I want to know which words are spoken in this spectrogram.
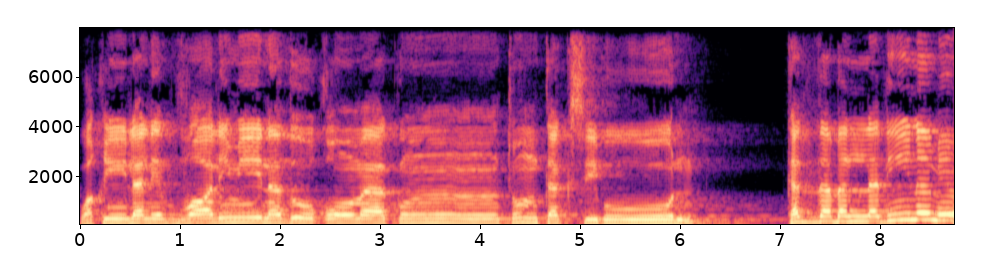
وقيل للظالمين ذوقوا ما كنتم تكسبون كذب الذين من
